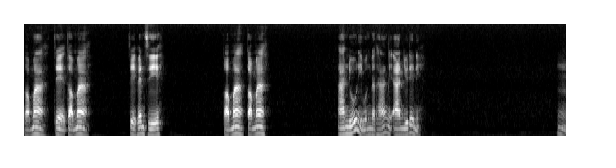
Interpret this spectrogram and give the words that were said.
ตอบมาเจตอบมาเจเพ่นสีตอบมาตอบมาอ่านอยู่นี่เบิ่งต่ทางนี่อ่านอยู่ได้นี่ อืม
